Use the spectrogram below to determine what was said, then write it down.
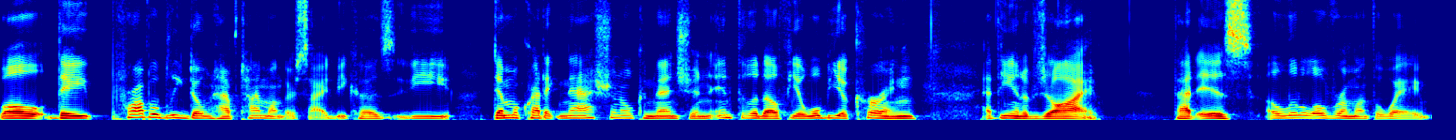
well, they probably don't have time on their side because the Democratic National Convention in Philadelphia will be occurring at the end of July. That is a little over a month away.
